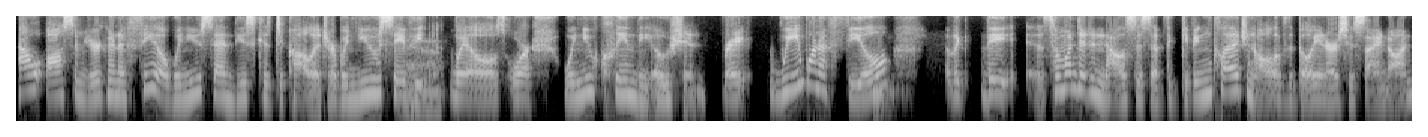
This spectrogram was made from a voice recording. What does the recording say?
how awesome you're going to feel when you send these kids to college or when you save yeah. the whales or when you clean the ocean, right? We want to feel mm-hmm. like they someone did analysis of the giving pledge and all of the billionaires who signed on.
